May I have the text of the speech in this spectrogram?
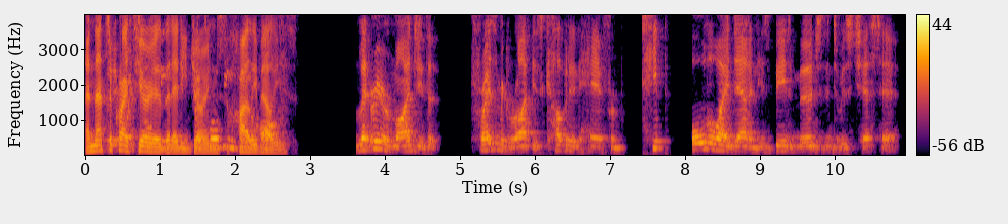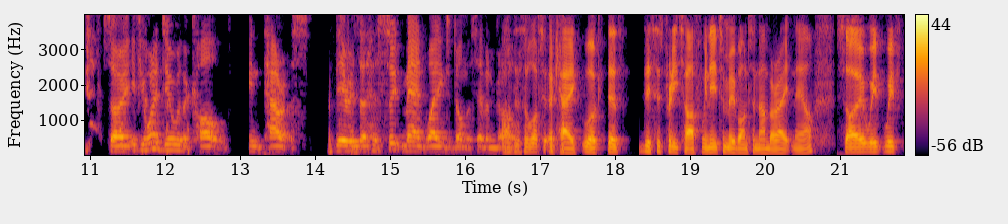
And that's a But if we're criteria talking- that Eddie Jones highly Wim Hof, values. Let me remind you that Fraser McReight is covered in hair from tip all the way down, and his beard merges into his chest hair. So if you want to deal with a cold in Paris, That's there true. is a hirsute man waiting to don the seven gold. Oh, there's a lot to. Okay, look, there's this is pretty tough. We need to move on to number eight now. So we've we've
